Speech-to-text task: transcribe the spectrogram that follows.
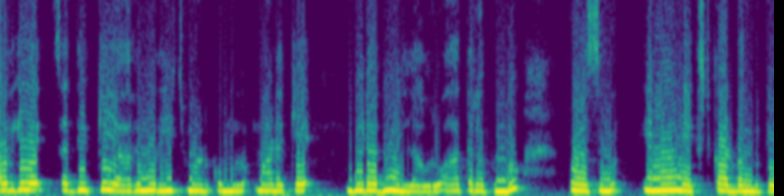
ಅವ್ರಿಗೆ ಸದ್ಯಕ್ಕೆ ಯಾರನ್ನು ರೀಚ್ ಮಾಡ್ಕೊ ಮಾಡೋಕ್ಕೆ ಬಿಡೋದು ಇಲ್ಲ ಅವರು. ಆ ಥರ ಒಂದು ಪರ್ಸನ್ ಇನ್ನು ನೆಕ್ಸ್ಟ್ ಕಾರ್ಡ್ ಬಂದ್ಬಿಟ್ಟು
